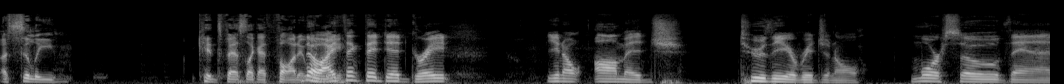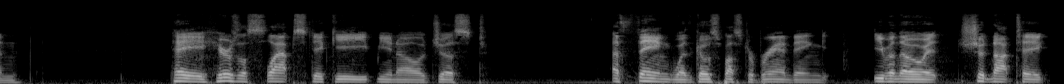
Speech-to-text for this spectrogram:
a silly kids fest like I thought it no, would be. No, I think they did great. You know, homage to the original, more so than. Hey, here's a slapsticky, you know, just a thing with Ghostbuster branding, even though it should not take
